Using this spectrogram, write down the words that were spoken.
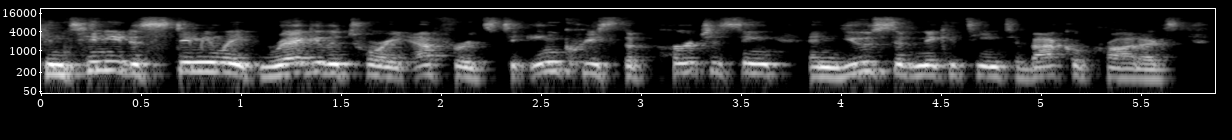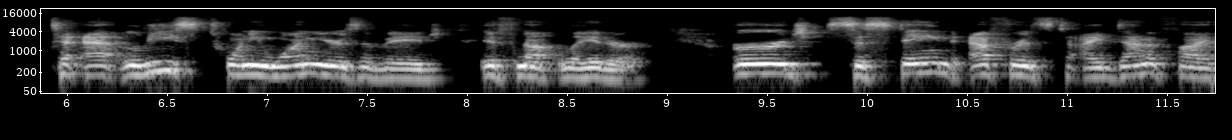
continue to stimulate regulatory efforts to increase the purchasing and use of nicotine tobacco products to at least 21 years of age, if not later, urge sustained efforts to identify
